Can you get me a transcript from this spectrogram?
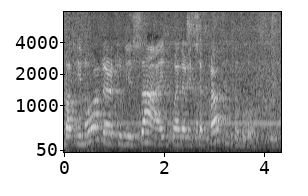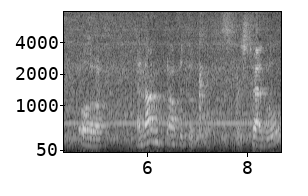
but in order to decide whether it's a profitable or a non-profitable straddle,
